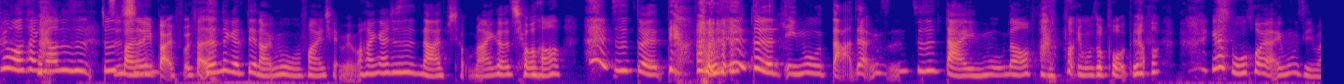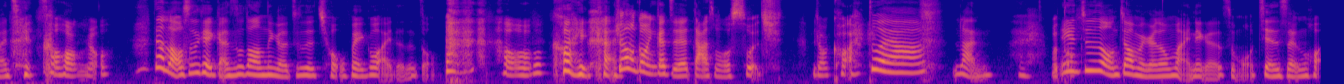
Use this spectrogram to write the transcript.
没有啊，他应该就是就是反正一百分，反正那个电脑荧幕不放在前面嘛，他应该就是拿球拿一颗球，然后 就是对着电对着荧幕打这样子，就是打荧幕，然后反正荧幕就破掉。应该不会啊，荧幕其实蛮轻，超荒谬。但老师可以感受到那个就是球飞过来的那种好快感。就他们跟我应该直接打什么 Switch 比较快。对啊，懒。哎，因为就是那种叫每个人都买那个什么健身环，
